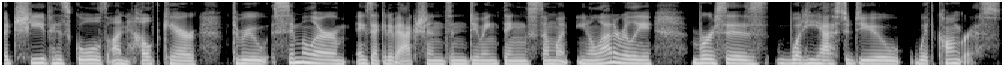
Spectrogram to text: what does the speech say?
achieve his goals on healthcare through similar executive actions and doing things somewhat unilaterally versus what he has to do with Congress?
